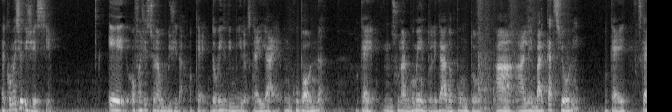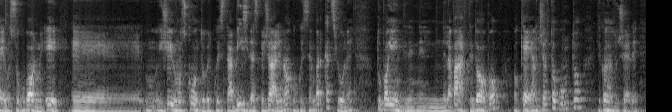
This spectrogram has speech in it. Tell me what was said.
è come se io dicessi e o facessi una pubblicità, ok? Dove io ti invito a scaricare un coupon, ok? Mm, su un argomento legato appunto a, alle imbarcazioni, ok? Scarica questo coupon e eh, ricevi uno sconto per questa visita speciale, no? Con questa imbarcazione, tu poi entri nel, nel, nella parte dopo ok? A un certo punto che cosa succede?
